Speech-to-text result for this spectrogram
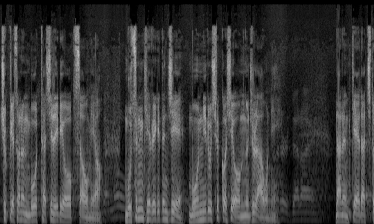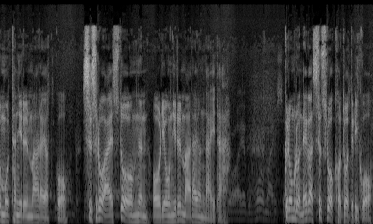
주께서는 못하실 일이 없사오며 무슨 계획이든지 못 이루실 것이 없는 줄 아오니 나는 깨닫지도 못한 일을 말하였고 스스로 알 수도 없는 어려운 일을 말하였나이다. 그러므로 내가 스스로 거두어드리고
